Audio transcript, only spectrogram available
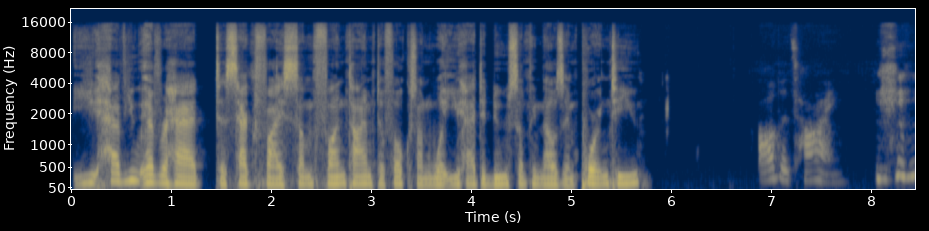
you have you ever had to sacrifice some fun time to focus on what you had to do, something that was important to you? All the time.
